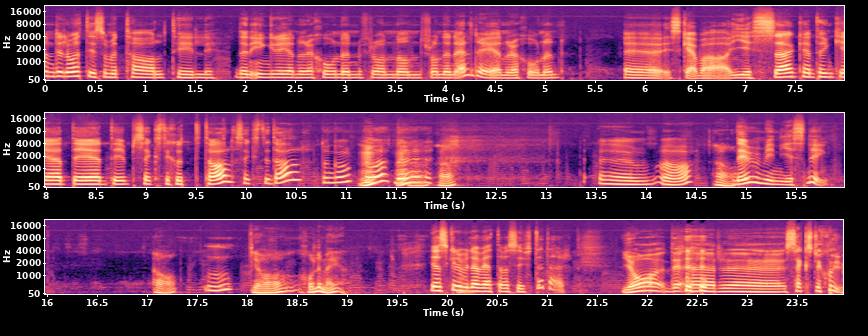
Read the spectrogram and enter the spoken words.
Men det låter ju som ett tal till den yngre generationen från någon från den äldre generationen. Eh, ska jag bara gissa, kan jag tänka att det är typ 60-70-tal, 60-tal någon gång. Mm, Då, när- Ja, Ehm, ja, ja, det är väl min gissning. ja. Mm. Jag håller med. Jag skulle vilja veta vad syftet är. Ja, det är eh, 67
